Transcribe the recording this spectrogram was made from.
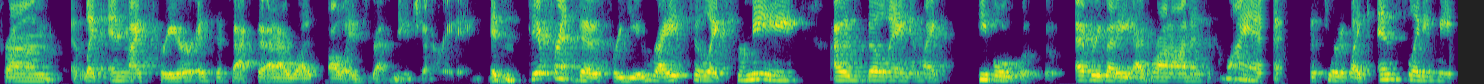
from like in my career is the fact that I was always revenue generating. It's mm-hmm. different though for you, right? So like for me, I was building and like people, everybody I brought on as a client was sort of like insulating me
